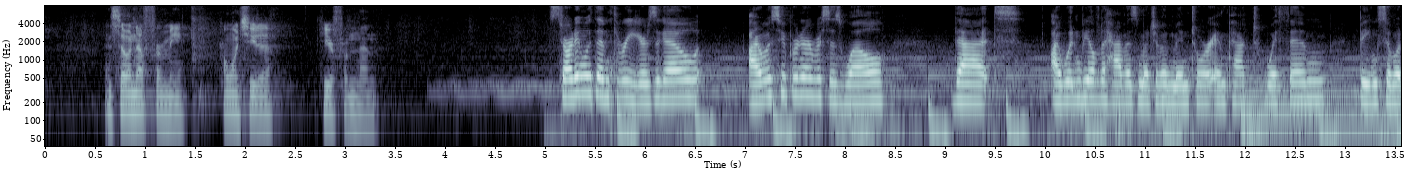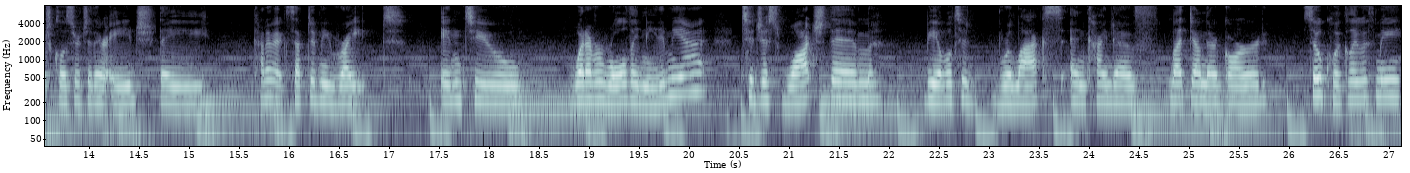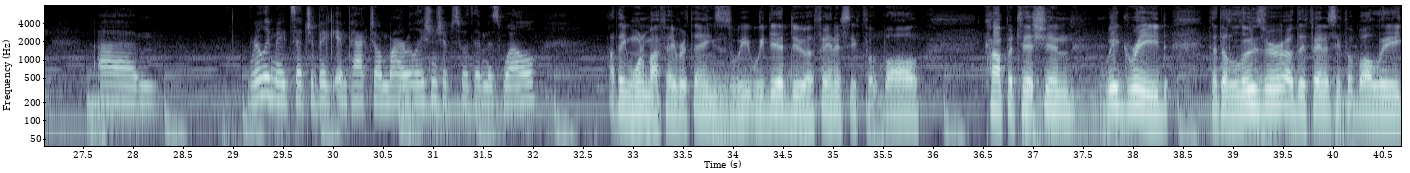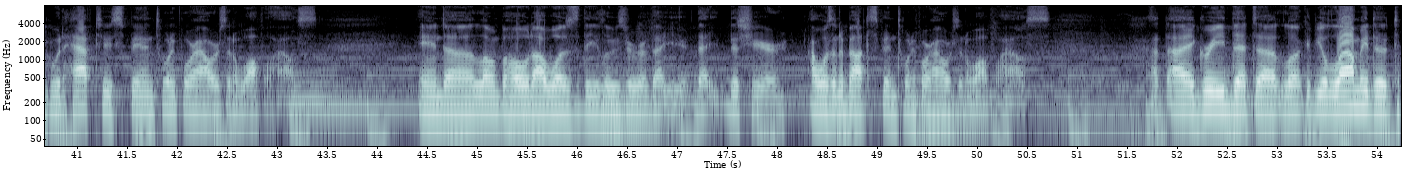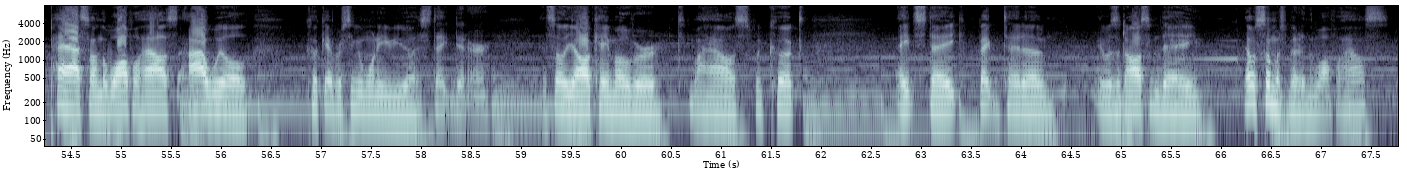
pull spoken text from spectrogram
And so enough for me. I want you to hear from them. Starting with them three years ago, I was super nervous as well that I wouldn't be able to have as much of a mentor impact with them, being so much closer to their age. They kind of accepted me right into whatever role they needed me at to just watch them be able to relax and kind of let down their guard so quickly with me um, really made such a big impact on my relationships with them as well. I think one of my favorite things is we, we did do a fantasy football competition. We agreed that the loser of the fantasy football league would have to spend 24 hours in a Waffle House. And uh, lo and behold, I was the loser of that year, that this year. I wasn't about to spend 24 hours in a Waffle House. I, I agreed that, uh, look, if you allow me to, to pass on the Waffle House, I will cook every single one of you a steak dinner. And so y'all came over to my house. We cooked, ate steak, baked potato. It was an awesome day. That was so much better than the Waffle House.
